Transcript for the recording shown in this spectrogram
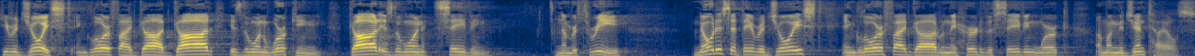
He rejoiced and glorified God. God is the one working, God is the one saving. Number three, notice that they rejoiced and glorified God when they heard of the saving work among the Gentiles.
